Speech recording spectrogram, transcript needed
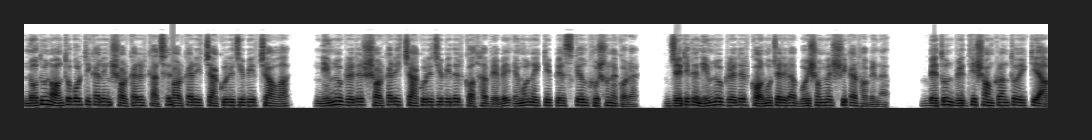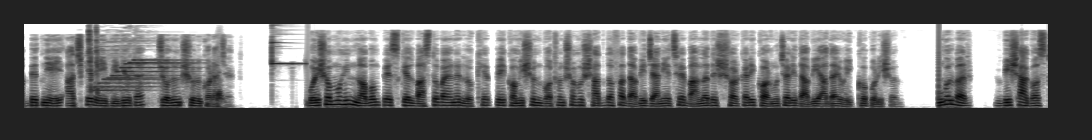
নতুন অন্তর্বর্তীকালীন সরকারের কাছে সরকারি চাকুরিজীবীর চাওয়া, নিম্ন গ্রেডের সরকারি চাকুরিজীবীদের কথা ভেবে এমন একটি পে স্কেল ঘোষণা করা, যেটিতে নিম্ন গ্রেডের কর্মচারীরা বৈষম্যের শিকার হবে না। বেতন বৃদ্ধি সংক্রান্ত একটি আপডেট নিয়েই আজকের এই ভিডিওটা চলুন শুরু করা যাক। বৈষম্যহীন নবম পে স্কেল বাস্তবায়নের লক্ষ্যে পে কমিশন গঠনসহ সাত দফা দাবি জানিয়েছে বাংলাদেশ সরকারি কর্মচারী দাবি আদায় ঐক্য পরিষদ। মঙ্গলবার, বিশ আগস্ট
